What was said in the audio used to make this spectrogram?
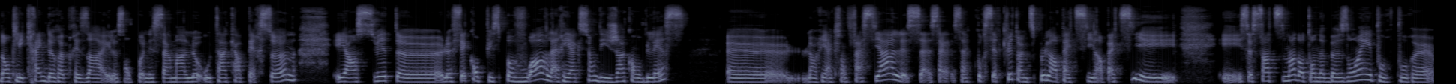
Donc, les craintes de représailles ne sont pas nécessairement là autant qu'en personne. Et ensuite, euh, le fait qu'on puisse pas voir la réaction des gens qu'on blesse, euh, leur réaction faciale, ça, court-circuite un petit peu l'empathie. L'empathie est, ce sentiment dont on a besoin pour, euh,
